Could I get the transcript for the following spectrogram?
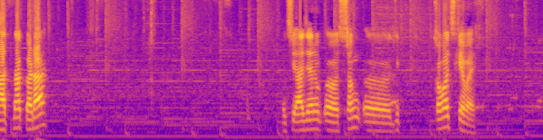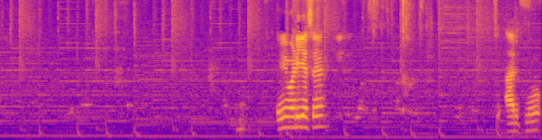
હાથના કડા પછી આ જેનો અ, શંખ જે કવચ કહેવાય એવી મળી જશે આ રીતનું.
